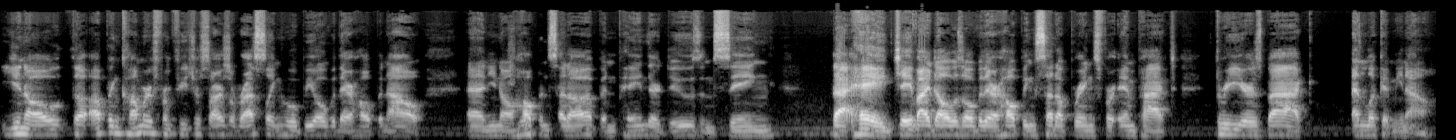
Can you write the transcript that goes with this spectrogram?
you know the up and comers from future stars of wrestling who will be over there helping out and you know sure. helping set up and paying their dues and seeing that hey, Jai Vidal was over there helping set up rings for Impact three years back, and look at me now.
